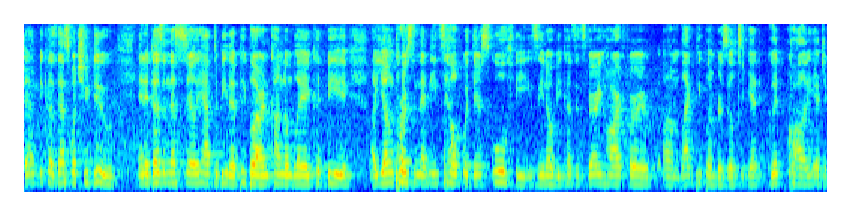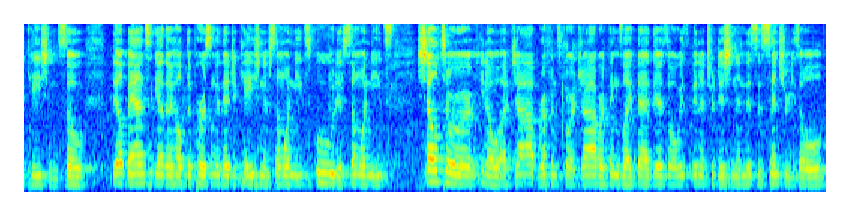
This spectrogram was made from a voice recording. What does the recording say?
that, because that's what you do. And it doesn't necessarily have to be that people are in candomblé. It could be a young person that needs help with their school fees, you know, because it's very hard for um, black people in Brazil to get good quality education. So they'll band together, help the person with education. If someone needs food, if someone needs shelter or, you know, a job, reference for a job or things like that, there's always been a tradition, and this is centuries old,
